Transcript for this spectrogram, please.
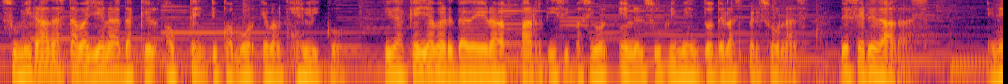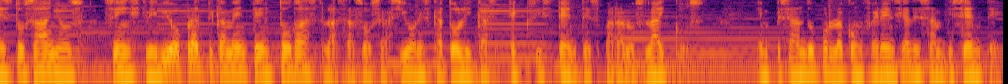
Su mirada estaba llena de aquel auténtico amor evangélico y de aquella verdadera participación en el sufrimiento de las personas desheredadas en estos años se inscribió prácticamente en todas las asociaciones católicas existentes para los laicos, empezando por la Conferencia de San Vicente,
